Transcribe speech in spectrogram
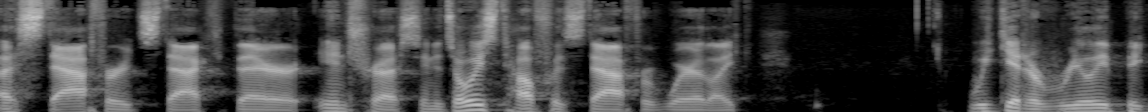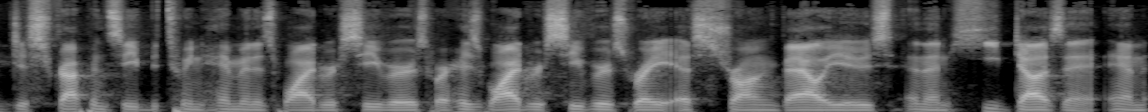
a Stafford stack there interesting. It's always tough with Stafford where like we get a really big discrepancy between him and his wide receivers, where his wide receivers rate as strong values and then he doesn't. And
